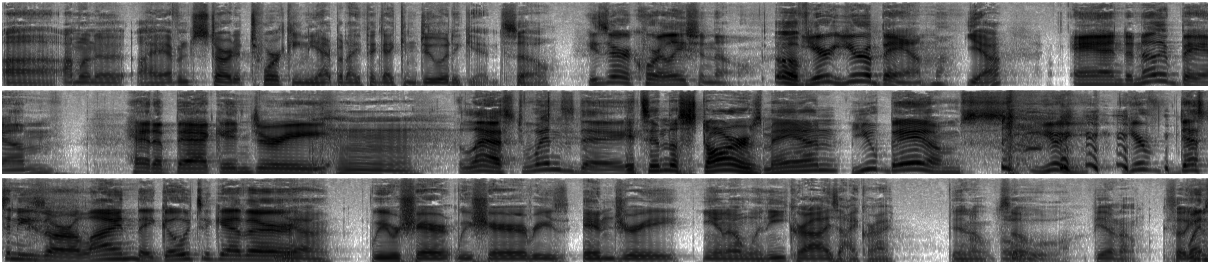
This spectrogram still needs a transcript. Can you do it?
Uh, I'm gonna I haven't started twerking yet, but I think I can do it again. So Is there a correlation though? Of- you're you're a BAM yeah. and another BAM had a back injury last Wednesday. It's in the stars, man. you BAMs, your your destinies are aligned. They go together. Yeah. We were share we share every injury. You know, when he cries, I cry. You know. So Ooh. you know. So he When,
